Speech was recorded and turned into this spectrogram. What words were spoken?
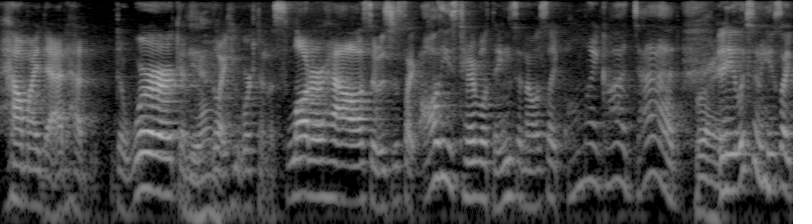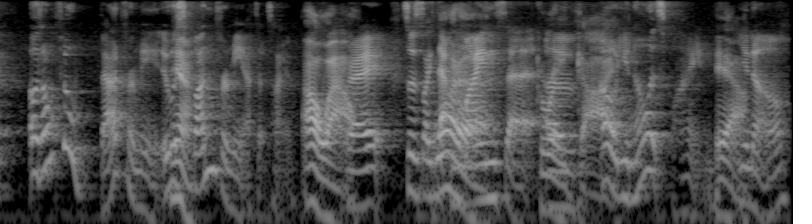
how my dad had to work and Yeah. like he worked in a slaughterhouse. It was just like all these terrible things. And I was like, oh my God, dad. Right. And he looks at me, he's like, oh, don't feel bad for me. It was Yeah. fun for me at the time. Oh wow. Right? So it's like What that mindset great of, guy. oh, you know it's fine. Yeah. You know?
